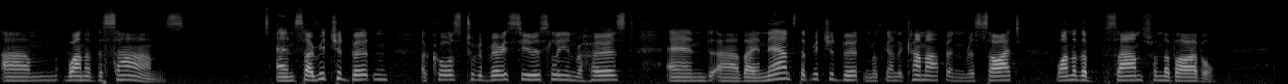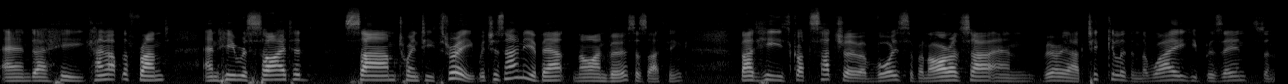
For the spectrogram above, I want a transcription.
um, one of the Psalms. And so Richard Burton, of course, took it very seriously and rehearsed, and uh, they announced that Richard Burton was going to come up and recite one of the Psalms from the Bible. And uh, he came up the front and he recited Psalm 23, which is only about nine verses, I think. but he's got such a voice of an orator and very articulate in the way he presents and,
